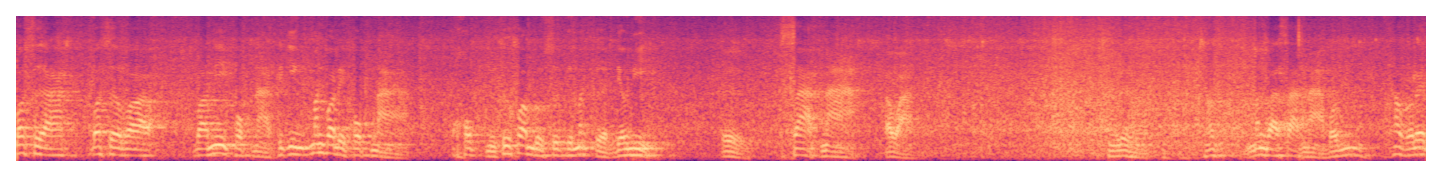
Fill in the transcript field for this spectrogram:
บ่เสือบ่เสือว่าว่ามีพบนาที่จริงมันบ่ได้พบนา พบนี่คือความรู้สึกที่มันเกิดเดี๋ยวนี้ เออซาดนาเอาว่าเรื่องเขามันว่าซาดนาบ่มีเขาก็เลย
